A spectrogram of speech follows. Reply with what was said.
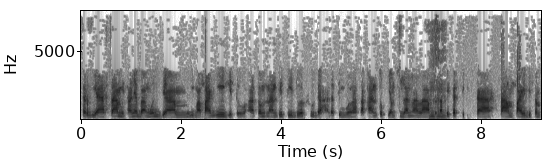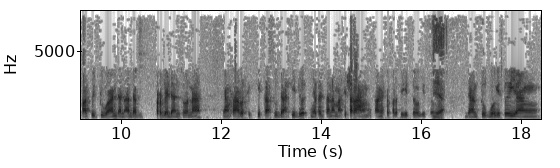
terbiasa misalnya bangun jam 5 pagi gitu atau nanti tidur sudah ada timbul rasa kantuk jam 9 malam. Mm -hmm. Tetapi ketika sampai di tempat tujuan dan ada perbedaan zona yang seharusnya kita sudah tidur ternyata di sana masih terang misalnya seperti itu gitu. Yeah. Dan tubuh itu yang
